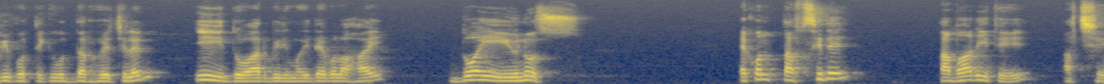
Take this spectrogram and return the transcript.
বিপদ থেকে উদ্ধার হয়েছিলেন। এই দোয়ার বিনিময়ে বলা হয়, দোয়াই ইউনুস। এখন তাফসিরে তাবারিতে আছে,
